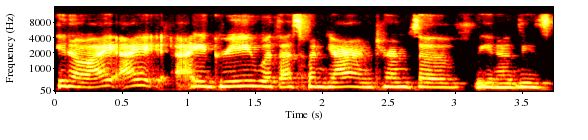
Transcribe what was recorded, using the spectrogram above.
you know, I, I, I agree with Asfandyar in terms of you know these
